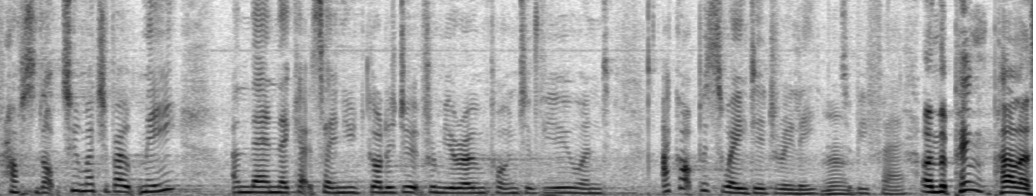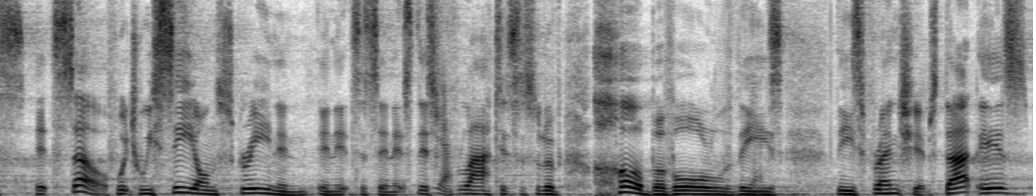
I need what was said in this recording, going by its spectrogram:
perhaps not too much about me. And then they kept saying, you've got to do it from your own point of view. And I got persuaded, really, to be fair. And the Pink Palace itself, which we see on screen in, in It's a Sin, it's this Yeah. flat, it's a sort of hub of all of these, these friendships. That is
